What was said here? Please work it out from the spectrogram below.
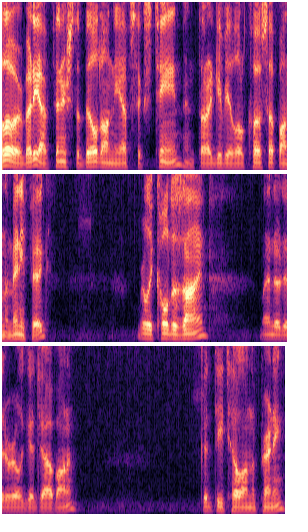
Hello everybody, I've finished the build on the F-16 and thought I'd give you a little close-up on the minifig. Really cool design. Lando did a really good job on him. Good detail on the printing.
